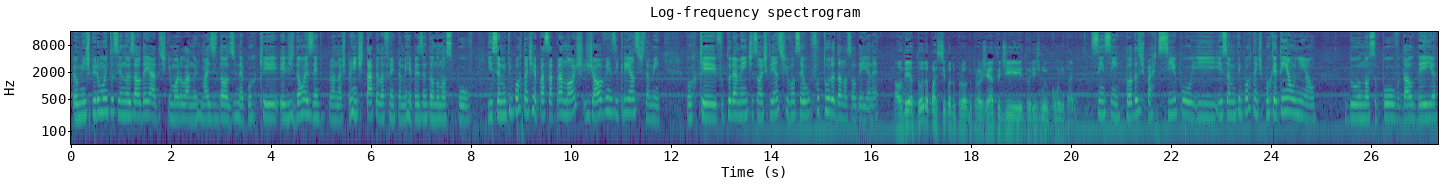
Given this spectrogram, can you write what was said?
eu me inspiro muito assim nos aldeados que moram lá, nos mais idosos, né? Porque eles dão exemplo para nós, para a gente estar tá pela frente também representando o nosso povo. E isso é muito importante repassar para nós, jovens e crianças também, porque futuramente são as crianças que vão ser o futuro da nossa aldeia, né? A aldeia toda participa do, pro, do projeto de turismo comunitário? Sim, sim, todas participam e isso é muito importante, porque tem a união do nosso povo, da aldeia.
